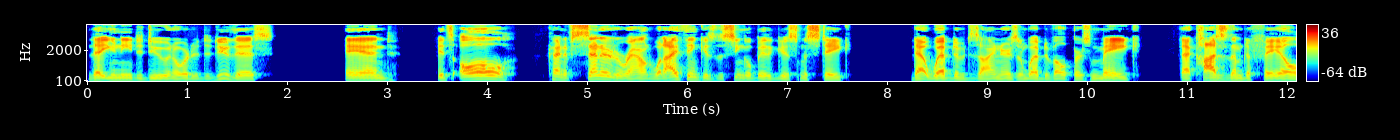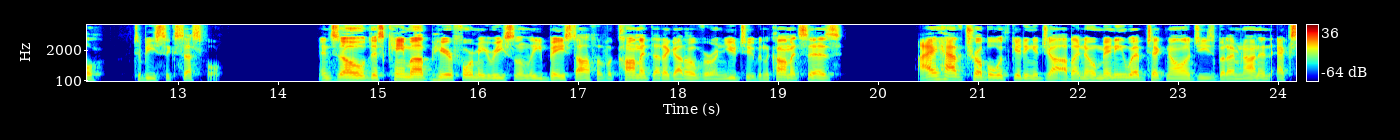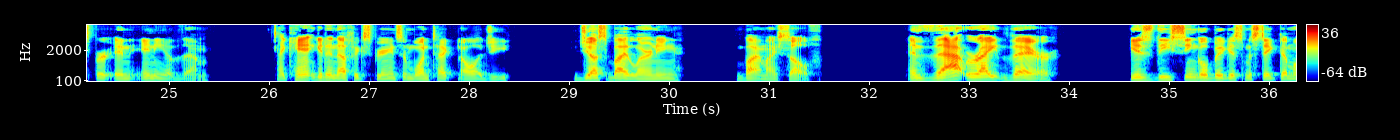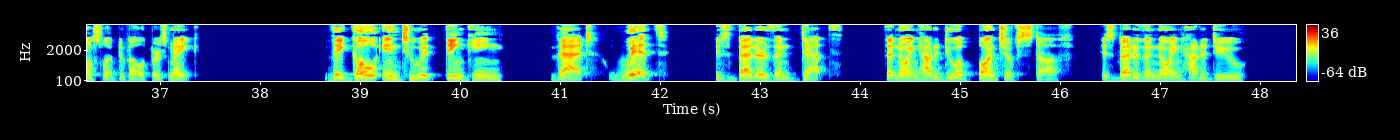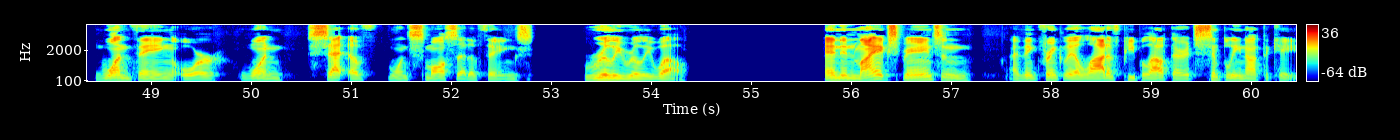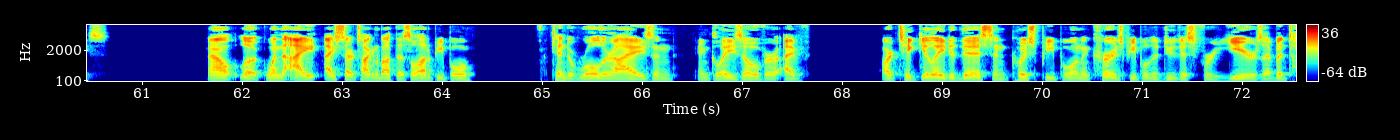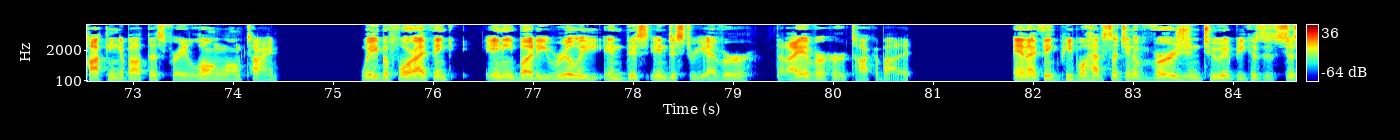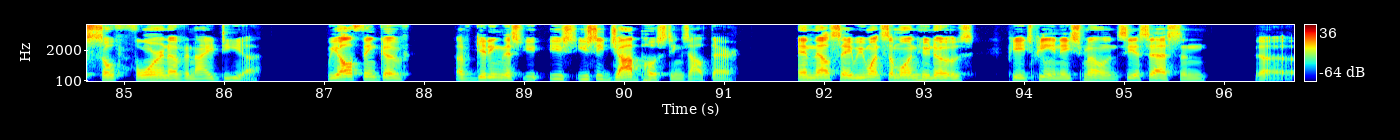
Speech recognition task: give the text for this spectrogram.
that you need to do in order to do this and it's all kind of centered around what I think is the single biggest mistake that web designers and web developers make that causes them to fail to be successful. And so this came up here for me recently based off of a comment that I got over on YouTube. And the comment says, I have trouble with getting a job. I know many web technologies, but I'm not an expert in any of them. I can't get enough experience in one technology just by learning by myself. And that right there is the single biggest mistake that most web developers make. They go into it thinking that width is better than depth, that knowing how to do a bunch of stuff is better than knowing how to do one thing or one set of one small set of things really, really well. And in my experience, and I think frankly a lot of people out there, it's simply not the case. Now, look, when I, I start talking about this, a lot of people tend to roll their eyes and, and glaze over. I've articulated this and pushed people and encouraged people to do this for years. I've been talking about this for a long, long time. Way before I think anybody really in this industry ever that I ever heard talk about it. And I think people have such an aversion to it because it's just so foreign of an idea. We all think of of getting this you, you, you see job postings out there and they'll say we want someone who knows PHP and HTML and CSS and uh,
